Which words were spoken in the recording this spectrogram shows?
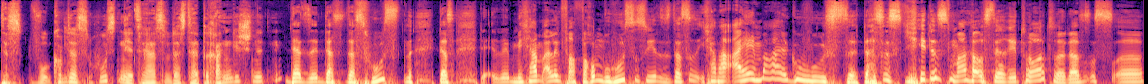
das, wo kommt das Husten jetzt her? Hast du das da dran geschnitten? Das, das, das Husten, das, mich haben alle gefragt, warum hustest du jetzt? Das ist, ich habe einmal gehustet. Das ist jedes Mal aus der Retorte. Das ist, äh,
